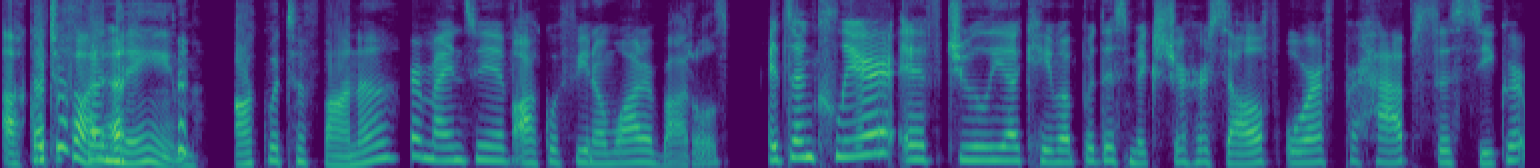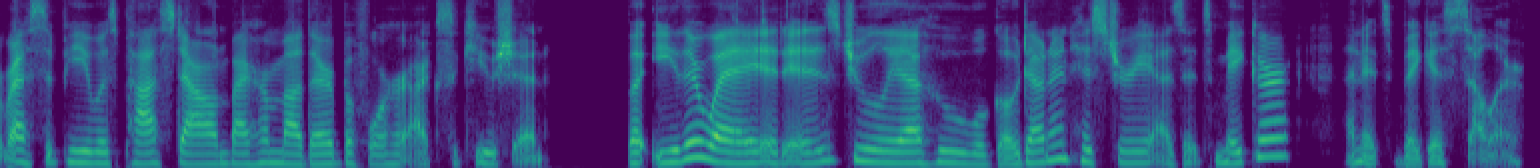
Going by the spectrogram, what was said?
aqua That's a fun name. Aqua Tofana? Reminds me of Aquafina water bottles. It's unclear if Julia came up with this mixture herself or if perhaps the secret recipe was passed down by her mother before her execution. But either way, it is Julia who will go down in history as its maker and its biggest seller.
